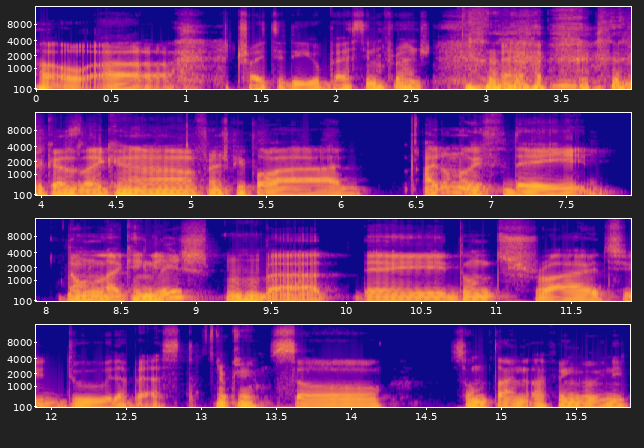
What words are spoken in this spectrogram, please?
Oh, uh, try to do your best in French, because like uh, French people, I don't know if they don't like English, Mhm. but they don't try to do the best. Okay. So sometimes I think we need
